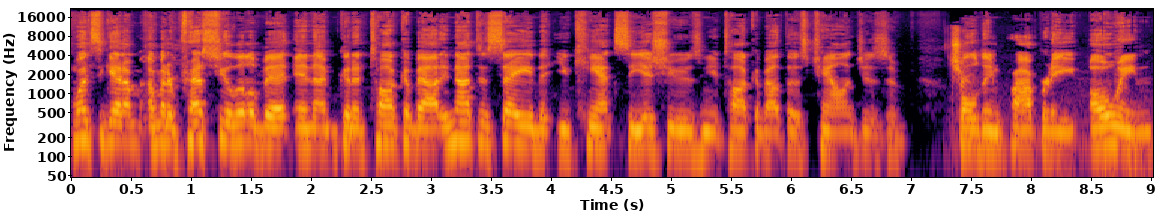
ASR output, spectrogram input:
once again, I'm, I'm going to press you a little bit and I'm going to talk about, and not to say that you can't see issues and you talk about those challenges of sure. holding property owing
